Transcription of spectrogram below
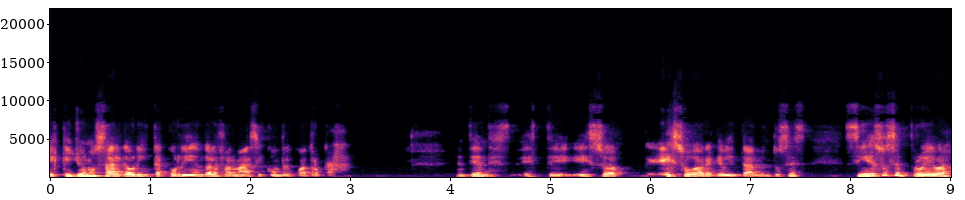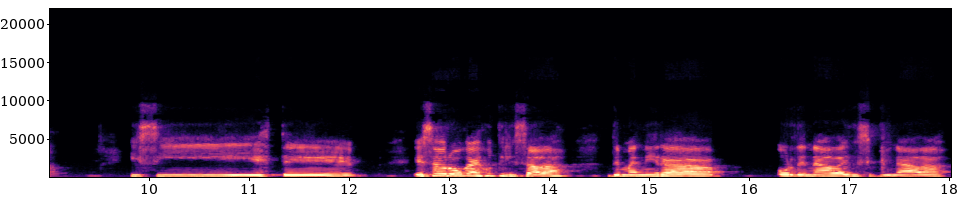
es que yo no salga ahorita corriendo a la farmacia y compre cuatro cajas. ¿Entiendes? Este, eso, eso habrá que evitarlo. Entonces, si eso se prueba y si este, esa droga es utilizada de manera ordenada y disciplinada,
